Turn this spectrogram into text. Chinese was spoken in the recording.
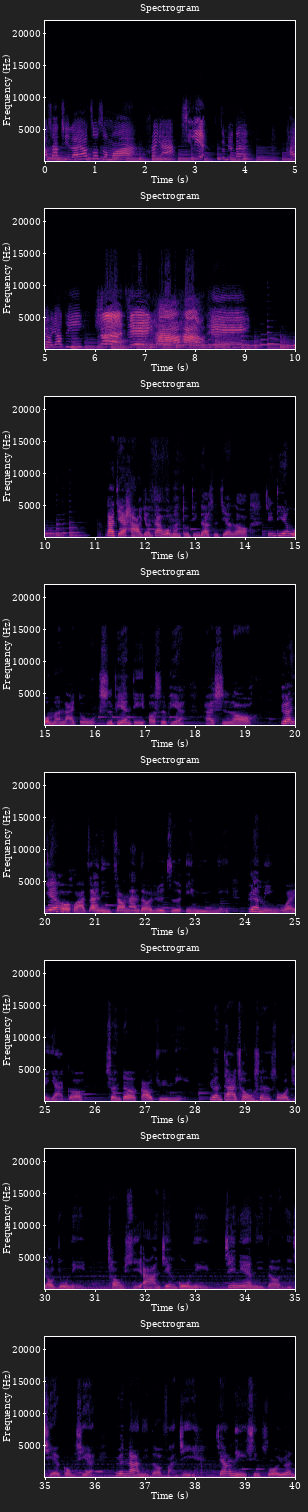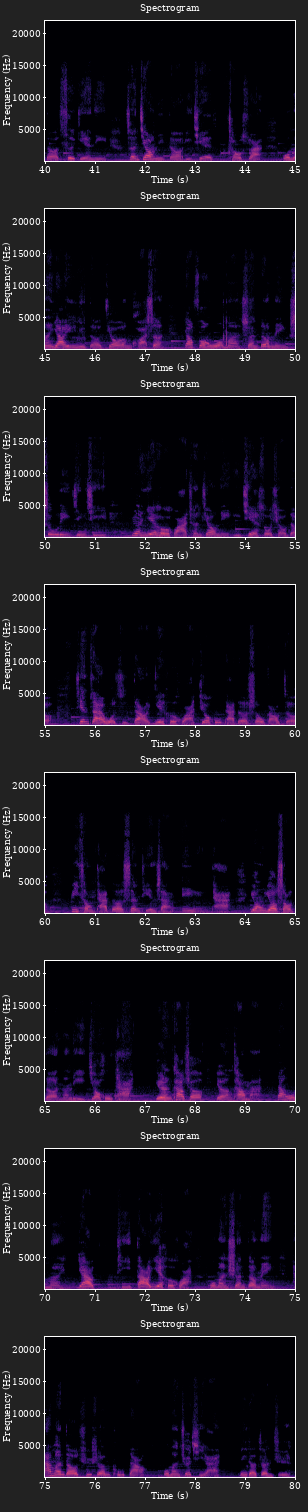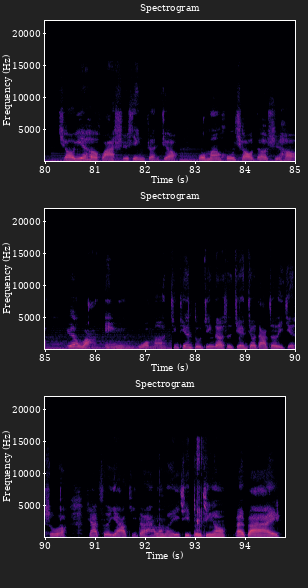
早上起来要做什么啊？刷牙、洗脸、整棉被，还有要听《圣经》，好好听。大家好，又到我们读经的时间喽。今天我们来读诗篇第二十篇，开始喽。愿耶和华在你遭难的日子应允你，愿名为雅各神的高举你。愿他从圣所救助你，从西安坚固你，纪念你的一切贡献。悦纳你的燔祭，将你心所愿的赐给你，成就你的一切筹算。我们要因你的救恩夸胜，要奉我们神的名树立旌旗。愿耶和华成就你一切所求的。现在我知道，耶和华救护他的受膏者，必从他的圣天上应允他，用右手的能力救护他。有人靠车，有人靠马，但我们要提到耶和华我们神的名，他们都屈身扑倒，我们却起来立得正直，求耶和华施行拯救。我们呼求的时候。愿网应允我们。今天读经的时间就到这里结束了，下次也要记得和我们一起读经哦，拜拜。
